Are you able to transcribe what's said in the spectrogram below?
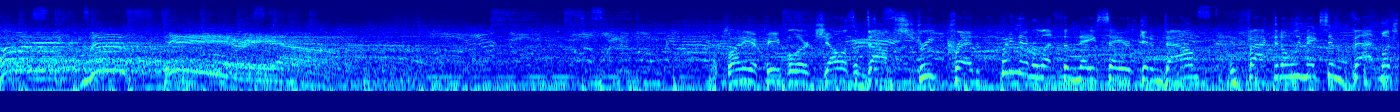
Dominik Mysterio. Plenty of people are jealous of Dom's street cred, but he never lets the naysayers get him down. In fact, it only makes him that much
